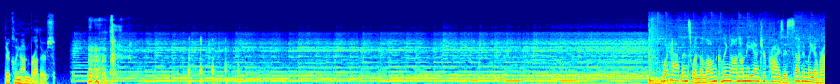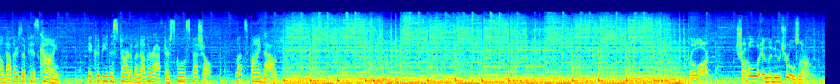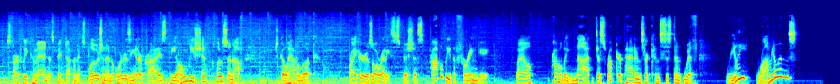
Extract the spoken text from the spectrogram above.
they're Klingon brothers. What happens when the lone Klingon on the Enterprise is suddenly around others of his kind? It could be the start of another after school special. Let's find out. Prologue Trouble in the neutral zone. Starfleet Command has picked up an explosion and orders the Enterprise, the only ship close enough, to go have a look. Riker is already suspicious, probably the Ferengi. Well, probably not. Disruptor patterns are consistent with. Really? Romulans?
